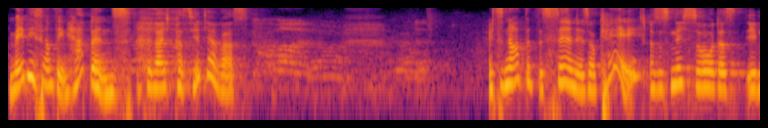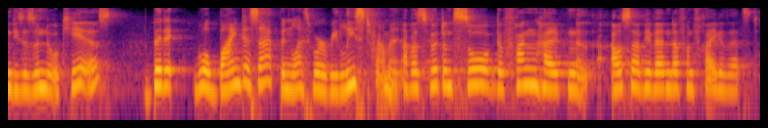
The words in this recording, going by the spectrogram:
Maybe something happens. Vielleicht passiert ja was. It's not that the sin is okay, Es ist nicht so, dass eben diese Sünde okay ist, but it will bind us up unless we're released from it. aber es wird uns so gefangen halten, außer wir werden davon freigesetzt.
